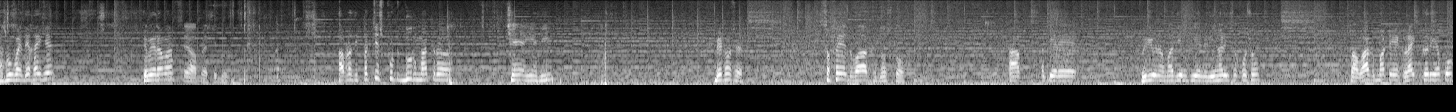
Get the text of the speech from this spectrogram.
હસમુખભાઈ દેખાય છે? કેમેરામાં? છે આપણે સીધું. આપણાથી પચીસ ફૂટ દૂર માત્ર છે અહીંયાથી. બેઠો છે. સફેદ વાઘ દોસ્તો. આપ અત્યારે વિડીયોના માધ્યમથી એને નિહાળી શકો છો. તો આ વાઘ માટે એક લાઈક કરી આપો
